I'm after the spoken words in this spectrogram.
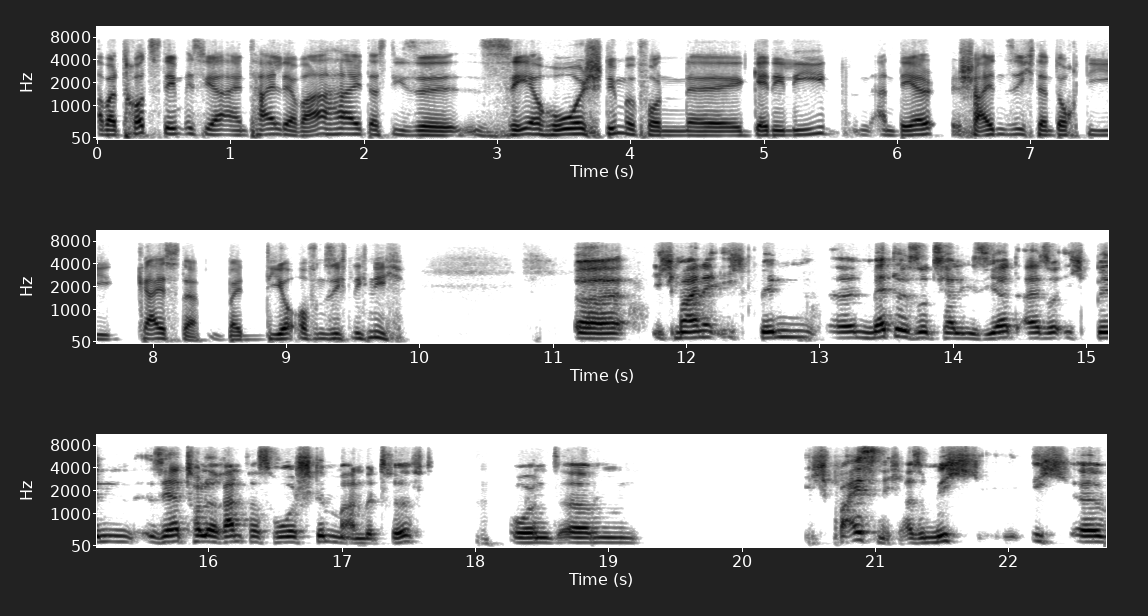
aber trotzdem ist ja ein Teil der Wahrheit, dass diese sehr hohe Stimme von äh, Geddy Lee, an der scheiden sich dann doch die Geister. Bei dir offensichtlich nicht. Äh, ich meine, ich bin äh, Metal sozialisiert, also ich bin sehr tolerant, was hohe Stimmen anbetrifft. Und ähm, ich weiß nicht, also mich, ich äh,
